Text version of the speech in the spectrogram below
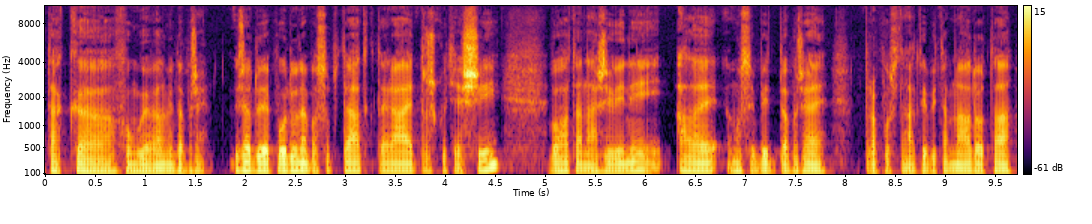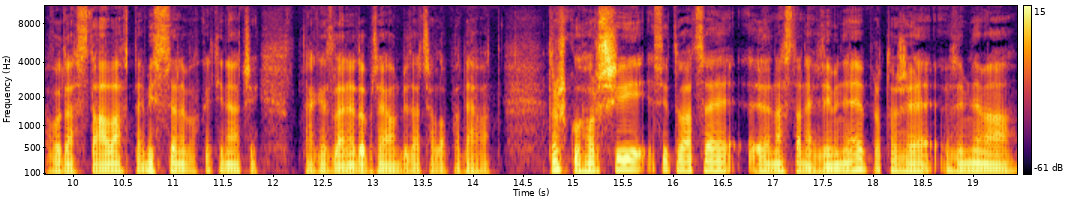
tak eh, funguje velmi dobře. Vyžaduje půdu nebo substrát, která je trošku těžší, bohatá na živiny, ale musí být dobře propustná. Kdyby tam náhodou ta voda stála v té misce nebo v květináči, tak je zle nedobře a on by začal opadávat. Trošku horší situace eh, nastane v zimě, protože v zimě má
